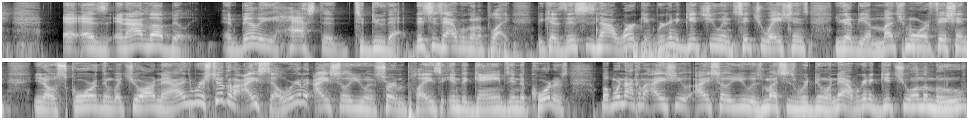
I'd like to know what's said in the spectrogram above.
as and I love Billy and Billy has to to do that. This is how we're going to play because this is not working. We're going to get you in situations. You're going to be a much more efficient, you know, score than what you are now. And we're still going to ISO. We're going to ISO you in certain plays, into games, into quarters, but we're not going to ISO ISO you as much as we're doing now. We're going to get you on the move.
